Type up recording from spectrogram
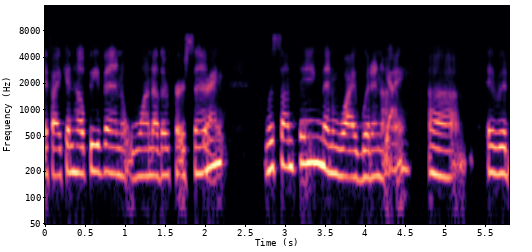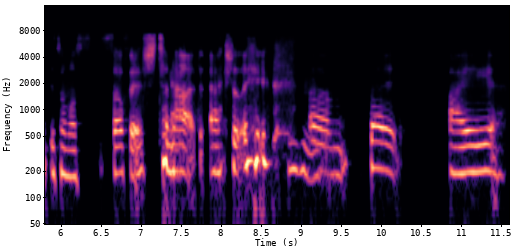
If I can help even one other person right. with something, then why wouldn't yeah. I? Um, it would, it's almost selfish to yeah. not actually. Mm-hmm. Um, but I,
